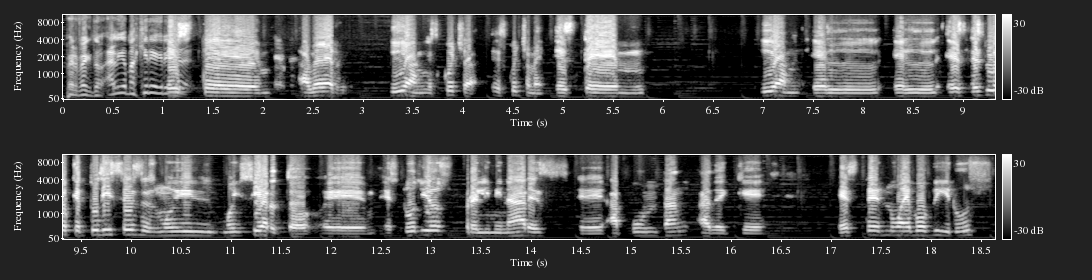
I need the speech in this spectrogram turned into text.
Perfecto. ¿Alguien más quiere agregar? Este, a ver, Ian, escucha, escúchame. Este, Ian, el, el, es, es, lo que tú dices, es muy, muy cierto. Eh, estudios preliminares eh, apuntan a de que este nuevo virus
